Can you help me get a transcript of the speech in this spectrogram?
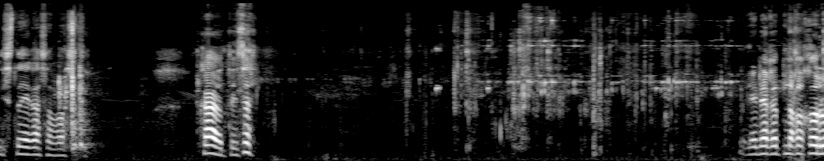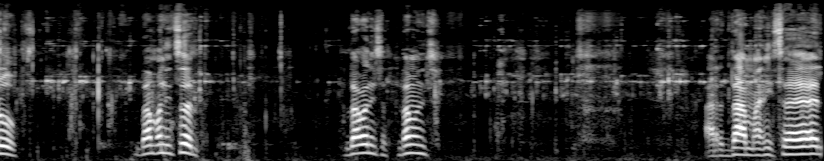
दिसतंय कसा वाजतो काय होतंय? चल. येड्यागत नका करू. दामानी चल. दामानी चल दामानी चल. अरे दामानी चल.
